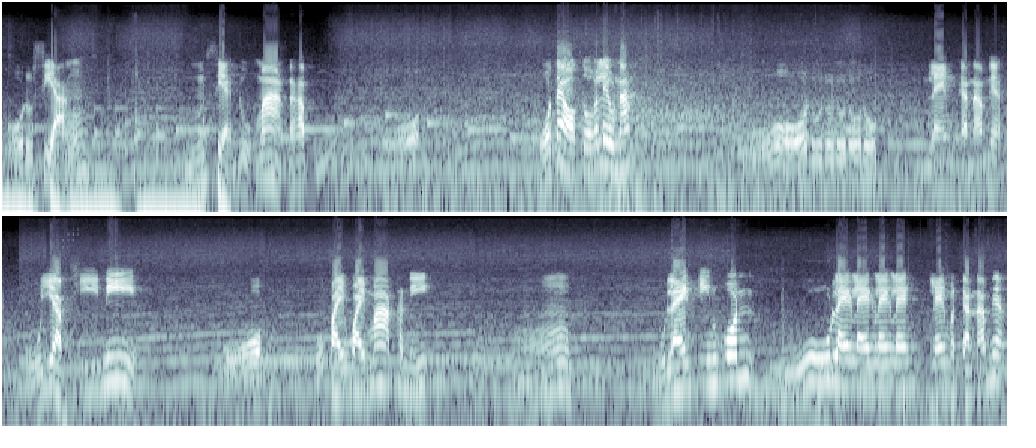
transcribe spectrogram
โอ้ดูเสียงเสียงดุมากนะครับโอ้โหแต่ออกตัวก็เร็วนะโอ้โหดูดูดูดูดูแรงกันนะเนี่ยโอ้เหยียบทีนี่โอ้โหไปไวมากคันนี้อืมโอ้แรงจริงทุกคน แรงแรงแรงแรงแรงเหมือนกันนะเนี่ย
